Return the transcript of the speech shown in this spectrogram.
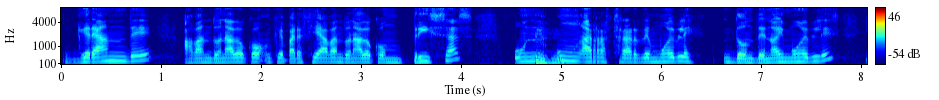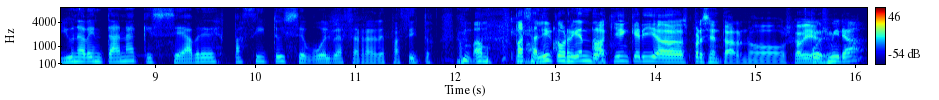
grande, abandonado con, que parecía abandonado con prisas, un, un arrastrar de muebles donde no hay muebles y una ventana que se abre despacito y se vuelve a cerrar despacito. Vamos, para salir corriendo. ¿A quién querías presentarnos, Javier? Pues mira,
